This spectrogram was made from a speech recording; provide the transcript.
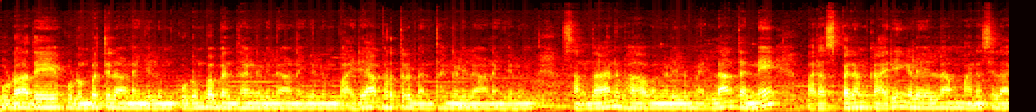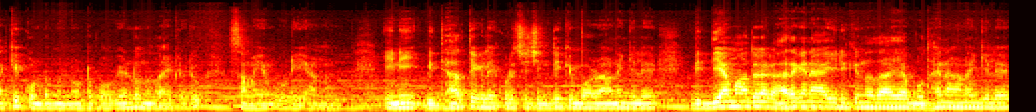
കൂടാതെ കുടുംബത്തിലാണെങ്കിലും കുടുംബ ബന്ധങ്ങളിലാണെങ്കിലും ഭാര്യാഭർത്തൃ ബന്ധങ്ങളിലാണെങ്കിലും സന്താന ഭാവങ്ങളിലും എല്ലാം തന്നെ പരസ്പരം കാര്യങ്ങളെല്ലാം മനസ്സിലാക്കിക്കൊണ്ട് മുന്നോട്ട് പോകേണ്ടുന്നതായിട്ടൊരു സമയം കൂടിയാണ്. ഇനി വിദ്യാർത്ഥികളെക്കുറിച്ച് ചിന്തിക്കുമ്പോഴാണെങ്കിൽ വിദ്യാമാതുര കാരകനായിരിക്കുന്നതായ ബുധനാണെങ്കിൽ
